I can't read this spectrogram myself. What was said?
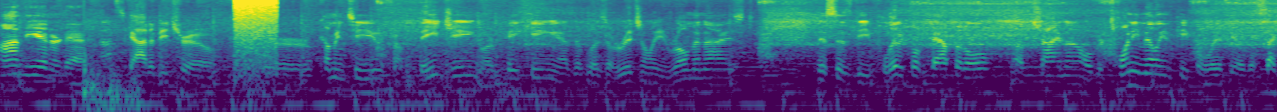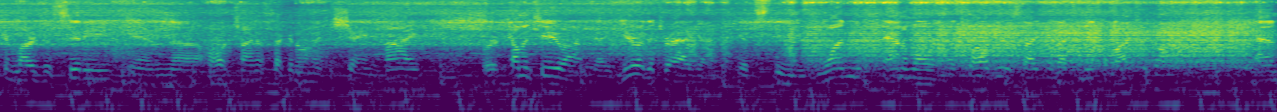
on the internet, it's got to be true. We're coming to you from Beijing or Peking as it was originally Romanized. This is the political capital of China. Over 20 million people live here, the second largest city in uh, all of China, second only to Shanghai. We're coming to you on the Year of the Dragon. It's the one animal in the 12-year cycle that's mythological, and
